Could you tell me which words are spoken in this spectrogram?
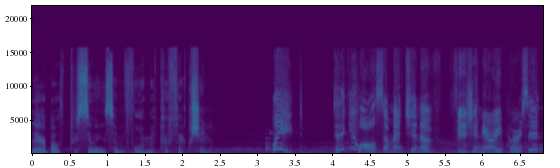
They are both pursuing some form of perfection. Wait, didn't you also mention a visionary person?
